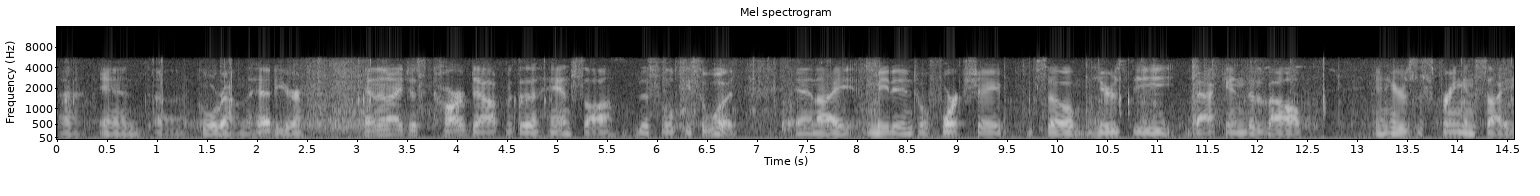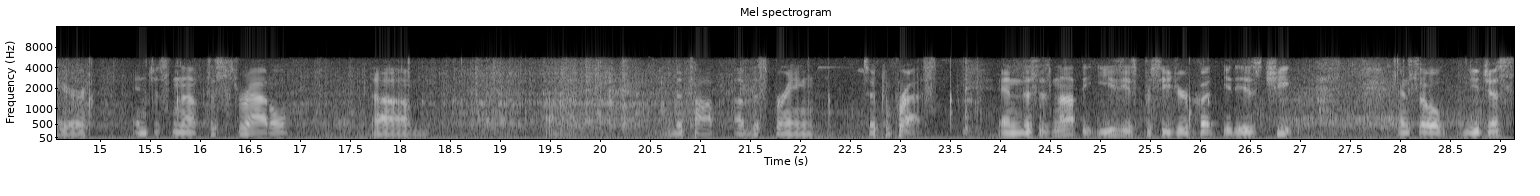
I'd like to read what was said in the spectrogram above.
uh, and uh, go around the head here and then I just carved out with a handsaw this little piece of wood. And I made it into a fork shape. So here's the back end of the valve. And here's the spring inside here. And just enough to straddle um, uh, the top of the spring to compress. And this is not the easiest procedure but it is cheap. And so you just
